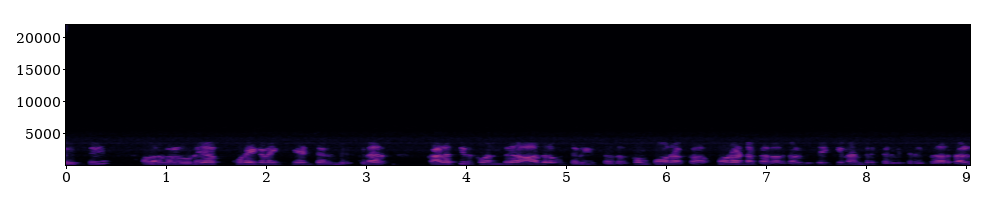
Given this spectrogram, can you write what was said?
வைத்து அவர்களுடைய குறைகளை கேட்டறிந்திருக்கிறார். களத்திற்கு வந்து ஆதரவு தெரிவித்ததற்கும் போராட்ட போராட்டக்காரர்கள் விஜய்க்கு நன்றி தெரிவித்திருக்கிறார்கள்.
